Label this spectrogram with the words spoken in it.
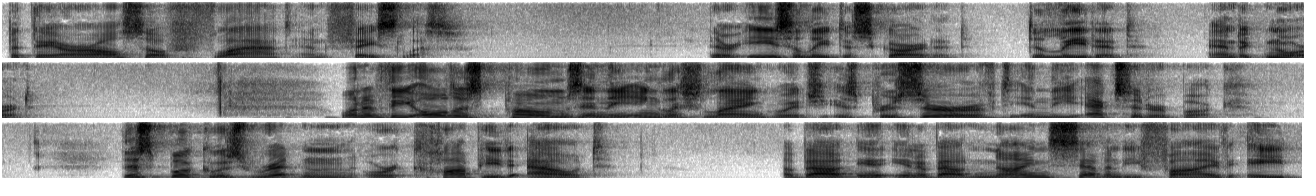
but they are also flat and faceless. They're easily discarded, deleted, and ignored. One of the oldest poems in the English language is preserved in the Exeter book. This book was written or copied out about, in about 975 AD.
